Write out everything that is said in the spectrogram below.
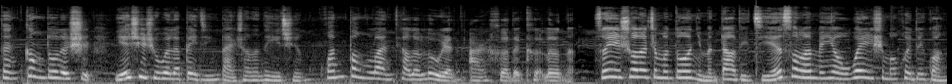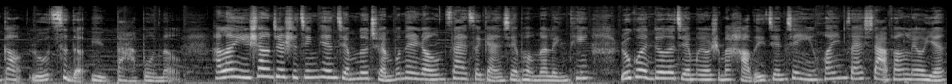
但更多的是，也许是为了背景板上的那一群欢蹦乱跳的路人而喝的可乐呢。所以说了这么多，你们到底解锁了没有？为什么会对广告如此的欲罢不能？好了，以上就是今天节目的全部内容。再次感谢朋友们的聆听。如果你对我的节目有什么好的意见建议，欢迎在下方留言，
